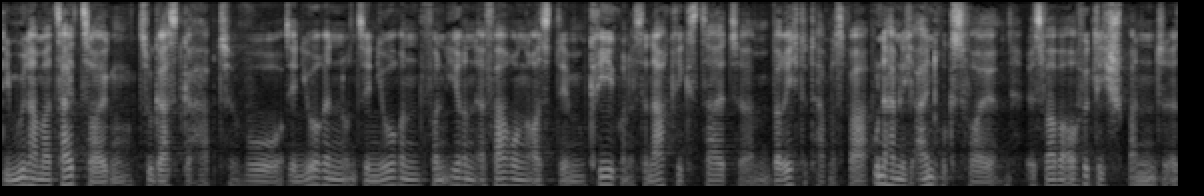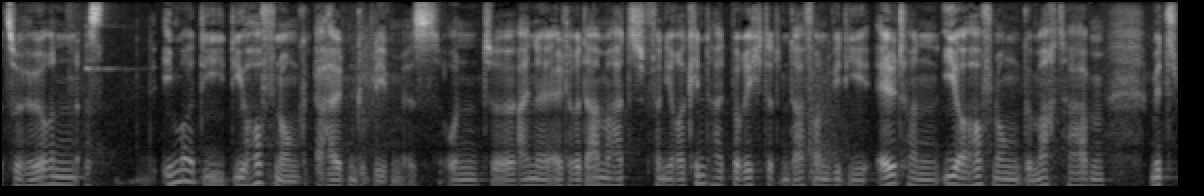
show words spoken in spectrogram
die Mülheimer Zeitzeugen zu Gast gehabt, wo Seniorinnen und Senioren von ihren Erfahrungen aus dem Krieg und aus der Nachkriegszeit ähm, berichtet haben. Das war unheimlich eindrucksvoll. Es war aber auch wirklich spannend äh, zu hören, dass immer die, die Hoffnung erhalten geblieben ist. Und äh, eine ältere Dame hat von ihrer Kindheit berichtet und davon, wie die Eltern ihr Hoffnung gemacht haben mit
